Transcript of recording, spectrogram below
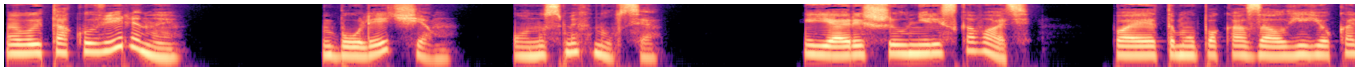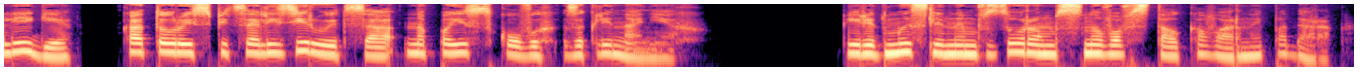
Вы так уверены? Более чем. Он усмехнулся. Я решил не рисковать, поэтому показал ее коллеге, который специализируется на поисковых заклинаниях. Перед мысленным взором снова встал коварный подарок.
